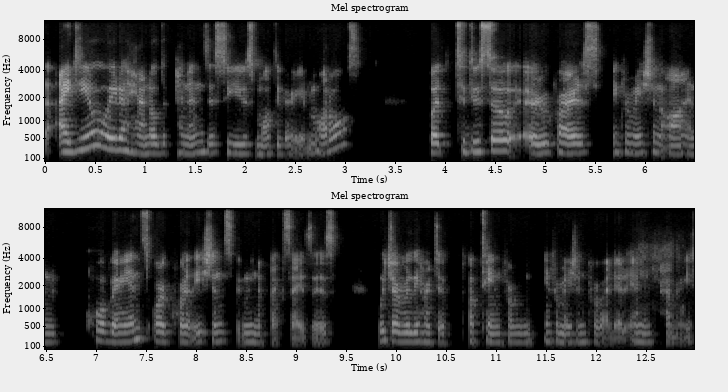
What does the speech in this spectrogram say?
The ideal way to handle dependence is to use multivariate models, but to do so, it requires information on covariance or correlations between effect sizes, which are really hard to obtain from information provided in primary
